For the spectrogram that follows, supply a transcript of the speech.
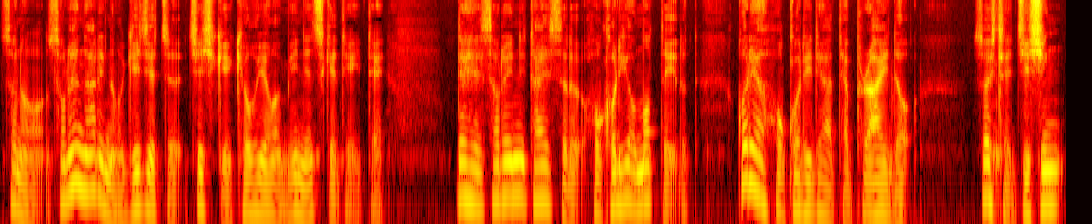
そのそれなりの技術知識教養を身につけていてでそれに対する誇りを持っている。これは誇りであってプライド。そして自信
